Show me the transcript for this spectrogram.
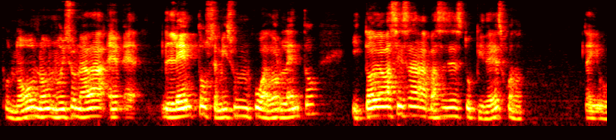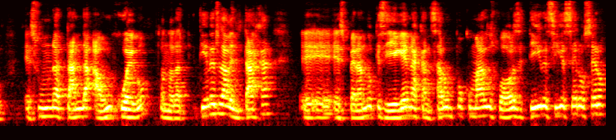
pues no, no, no hizo nada. Eh, eh, lento, se me hizo un jugador lento. Y todavía vas a esa, esa estupidez cuando te digo, es una tanda a un juego, cuando tienes la ventaja, eh, esperando que se lleguen a cansar un poco más los jugadores de Tigres, sigue 0-0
